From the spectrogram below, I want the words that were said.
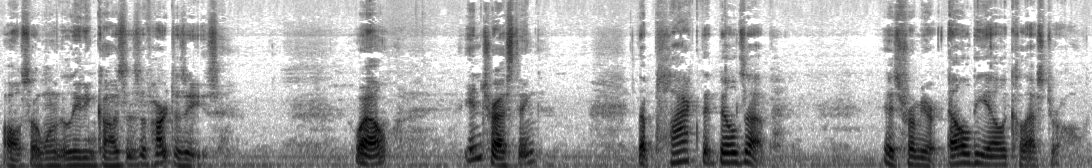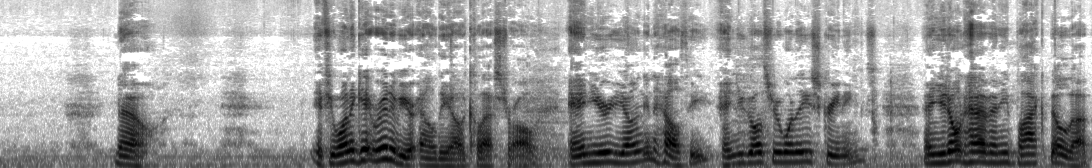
also one of the leading causes of heart disease. Well, interesting. The plaque that builds up is from your LDL cholesterol. Now, if you want to get rid of your LDL cholesterol and you're young and healthy and you go through one of these screenings and you don't have any plaque buildup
